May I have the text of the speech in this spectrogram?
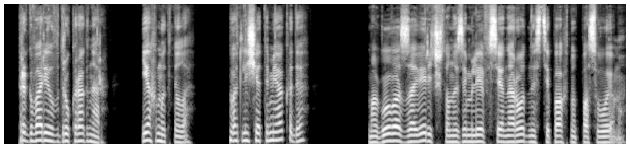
— проговорил вдруг Рагнар. Я хмыкнула. «В отличие от аммиака, да?» Могу вас заверить, что на Земле все народности пахнут по-своему.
